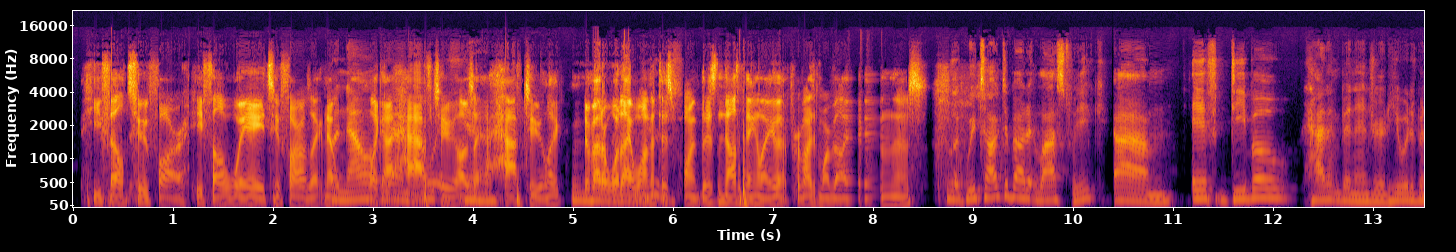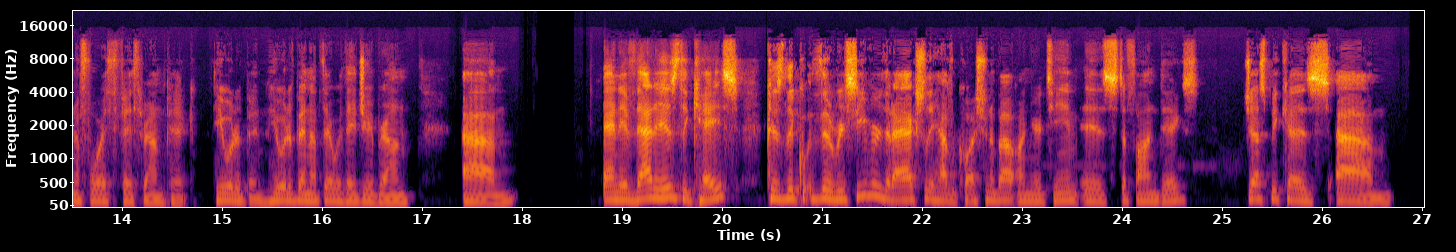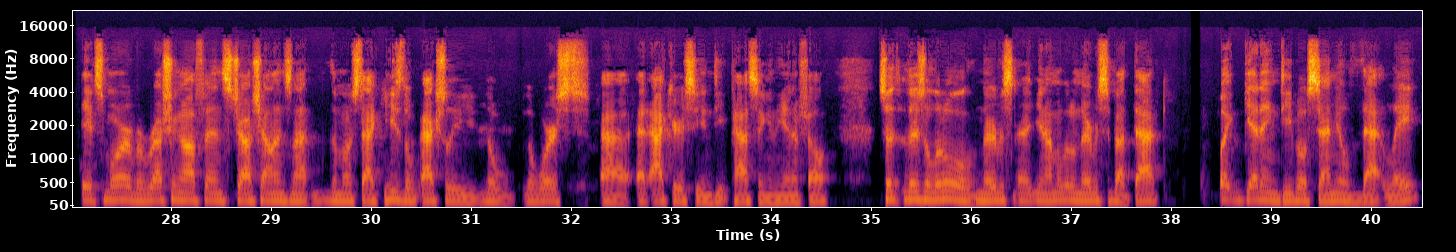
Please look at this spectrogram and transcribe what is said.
He fell too far. He fell way too far. I was like, no, now- like I have to. I was like. I have to. Like, no matter what I want at this point, there's nothing like that provides more value than this. Look, we talked about it last week. Um, if Deebo hadn't been injured, he would have been a fourth, fifth round pick. He would have been. He would have been up there with AJ Brown. Um, and if that is the case, because the the receiver that I actually have a question about on your team is Stefon Diggs, just because um, it's more of a rushing offense. Josh Allen's not the most accurate. He's the actually the the worst uh, at accuracy and deep passing in the NFL. So there's a little nervous. Uh, you know, I'm a little nervous about that. But getting Deebo Samuel that late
